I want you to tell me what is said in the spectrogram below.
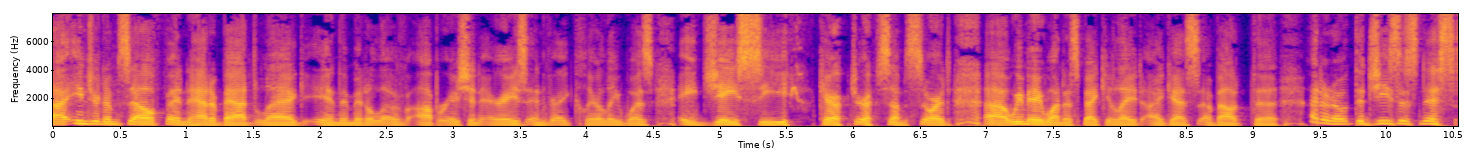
uh, injured himself and had a bad leg in the middle of Operation Ares and very clearly was a JC character of some sort. Uh, we may want to speculate, I guess, about the, I don't know, the Jesusness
